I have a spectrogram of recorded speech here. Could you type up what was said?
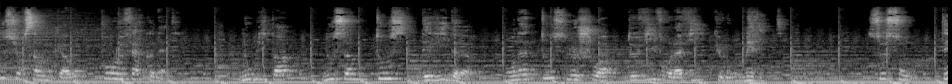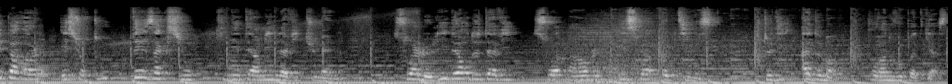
ou sur SoundCloud pour le faire connaître. N'oublie pas, nous sommes tous des leaders. On a tous le choix de vivre la vie que l'on mérite. Ce sont tes paroles et surtout tes actions qui déterminent la vie que tu mènes. Sois le leader de ta vie, sois humble et sois optimiste. Je te dis à demain pour un nouveau podcast.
